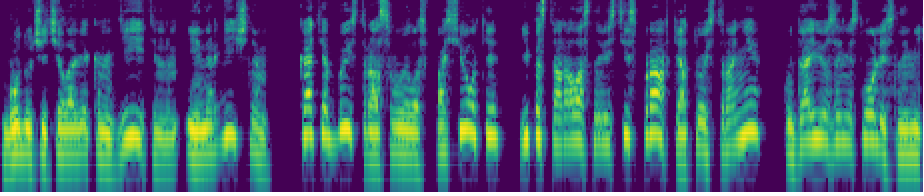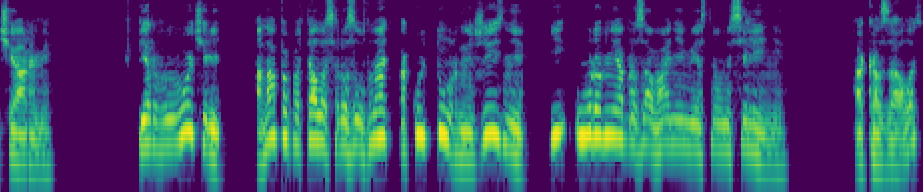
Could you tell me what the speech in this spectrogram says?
Будучи человеком деятельным и энергичным, Катя быстро освоилась в поселке и постаралась навести справки о той стране, куда ее занесло лесными чарами. В первую очередь она попыталась разузнать о культурной жизни и уровне образования местного населения. Оказалось,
